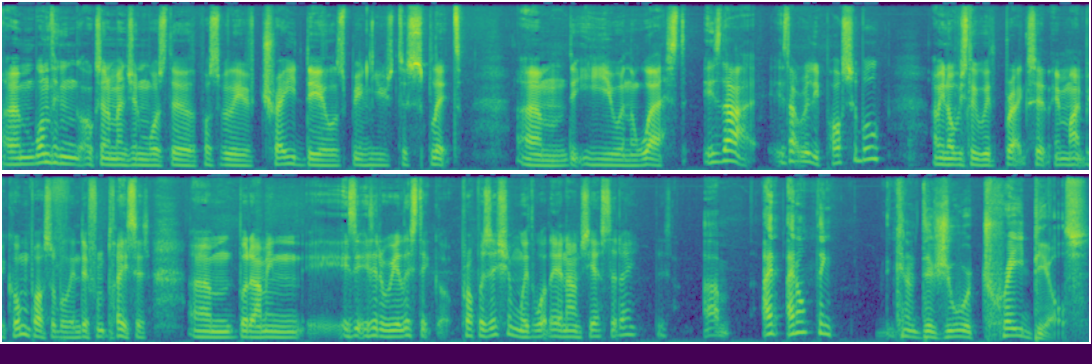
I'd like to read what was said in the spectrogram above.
Um, one thing Oksanen mentioned was the possibility of trade deals being used to split um, the EU and the West. Is that is that really possible? I mean, obviously, with Brexit, it might become possible in different places. Um, but I mean, is it is it a realistic proposition with what they announced yesterday? Um, I I don't think kind of de jure trade deals.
